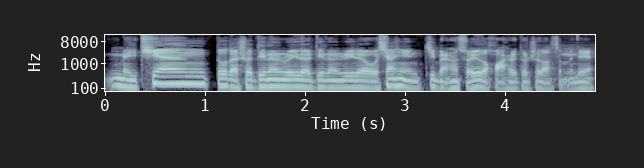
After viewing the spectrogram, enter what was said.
每天都在说 Dylan Rieder，Dylan Rieder，我相信基本上所有的滑手都知道怎么念。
